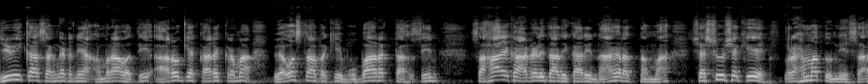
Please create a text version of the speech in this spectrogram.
ಜೀವಿಕಾ ಸಂಘಟನೆಯ ಅಮರಾವತಿ, ಆರೋಗ್ಯ ಕಾರ್ಯಕ್ರಮ ವ್ಯವಸ್ಥಾಪಕಿ ಮುಬಾರಕ್ ತಹಸೀನ್, ಸಹಾಯಕ ಆಡಳಿತಾಧಿಕಾರಿ ನಾಗರತ್ನಮ್ಮ, ಶಶ್ರೂಷಕಿ ರಹಮತ್ ಉನ್ನೀಸಾ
